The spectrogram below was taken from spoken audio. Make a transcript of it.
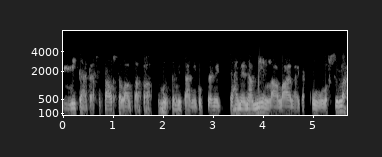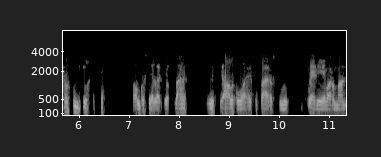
mitä tässä taustalla on tapahtunut, mutta mitä niin kuin, niin sehän ei enää millään lailla eikä kuulu sillä rundilla, että onko siellä jo vähän nyt alkuvaiheessa sairastunut Fredi ei varmaan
